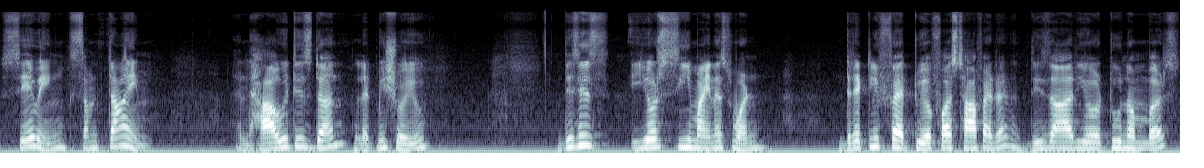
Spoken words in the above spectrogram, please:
saving some time and how it is done let me show you this is your C minus 1 directly fed to your first half adder. These are your two numbers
